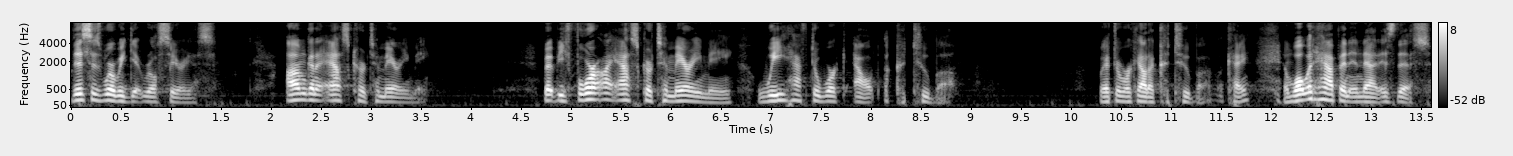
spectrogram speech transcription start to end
This is where we get real serious. I'm going to ask her to marry me. But before I ask her to marry me, we have to work out a ketubah. We have to work out a ketubah, okay? And what would happen in that is this.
